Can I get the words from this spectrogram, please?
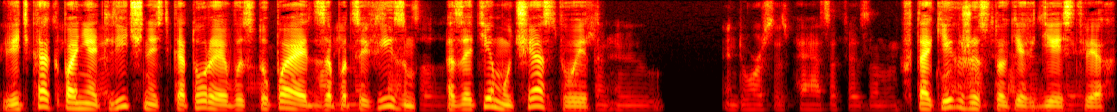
ведь как понять личность, которая выступает за пацифизм, а затем участвует в таких жестоких действиях?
